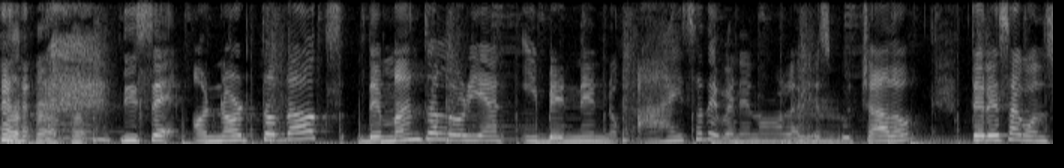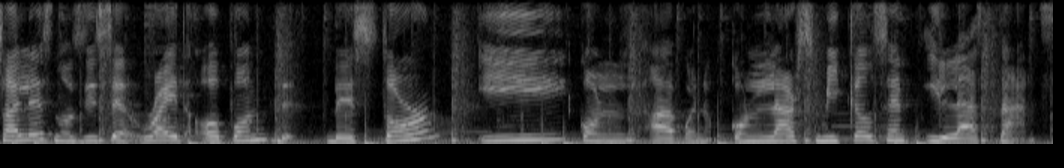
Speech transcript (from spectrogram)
dice Unorthodox, The Mandalorian y Veneno. Ah, esa de Veneno no la había escuchado. Teresa González nos dice Ride Upon the, the Storm y con, ah, bueno, con Lars Mikkelsen y Last Dance.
